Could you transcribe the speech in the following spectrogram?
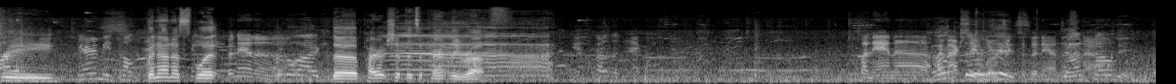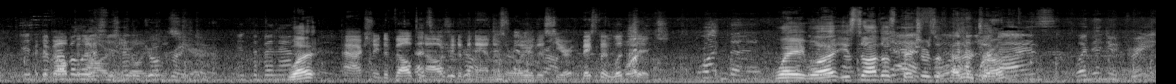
Tree. Jeremy's called Banana split. Banana. The pirate ship that's apparently rough. It's called an Echo. Banana. oh, I'm actually allergic is. to bananas John now. found it. It's I the developed an allergy earlier drunk this right year. It's the banana. What? I actually developed an allergy to Heather bananas Drunk. earlier this year. Basically lip itch. What the? Wait, what? You still have those Yes. pictures of Heather drunk? eyes. What did you drink?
